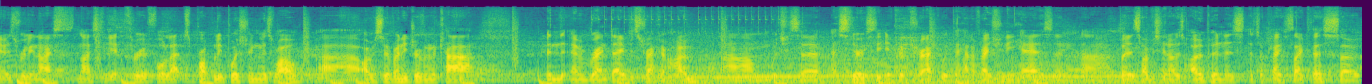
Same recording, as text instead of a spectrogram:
It was really nice. Nice to get three or four laps properly pushing as well. Uh, obviously, I've only driven the car and, and ran David's track at home, um, which is a, a, seriously epic track with the elevation he has. And uh, but it's obviously not as open as, as, a place like this. So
